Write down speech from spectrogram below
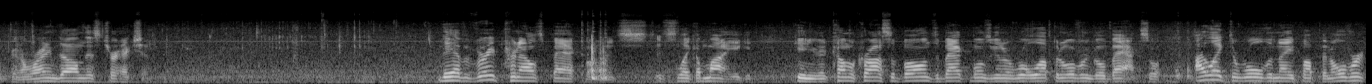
We're gonna run him down this direction. They have a very pronounced backbone. It's it's like a mine. Again, you're gonna come across the bones, the backbone's gonna roll up and over and go back. So I like to roll the knife up and over.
